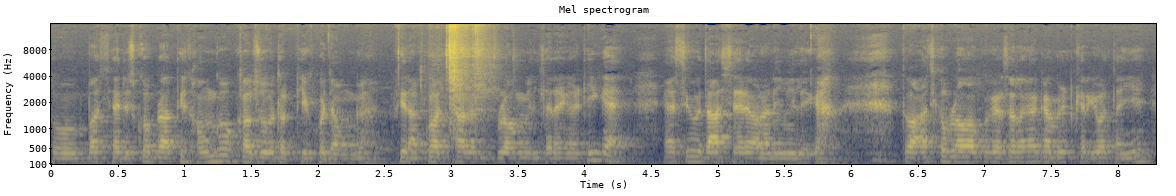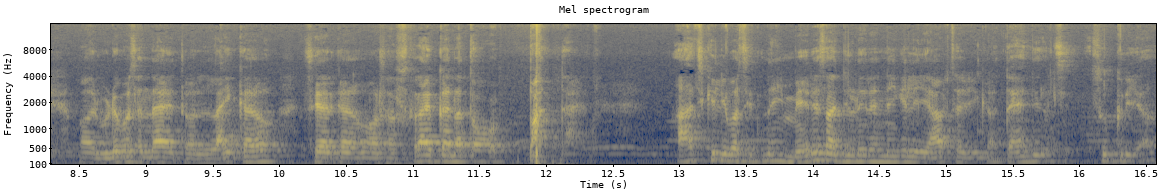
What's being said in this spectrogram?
तो बस यार इसको रात ही खाऊँगा कल सुबह तक ठीक हो जाऊँगा। फिर आपको अच्छा ब्लॉग मिलता रहेगा, ठीक है? ऐसे वो दास चेहरे वाला नहीं मिलेगा। तो आज का ब्लॉग आपको कैसा लगा कमेंट करके बताइए। और वीडियो पसंद आए तो लाइक करो शेयर करो और सब्सक्राइब करना तो बंद है। आज के लिए बस इतना ही। मेरे साथ जुड़े रहने के लिए आप सभी का तय दिल से शुक्रिया।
